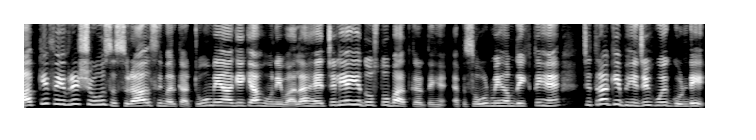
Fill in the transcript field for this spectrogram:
आपके फेवरेट शो ससुराल सिमर का टू में आगे क्या होने वाला है? चलिए ये दोस्तों बात करते हैं। एपिसोड में हम देखते हैं, चित्रा के भेजे हुए गुंडे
